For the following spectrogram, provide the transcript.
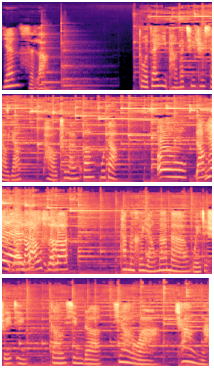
淹死了。躲在一旁的七只小羊跑出来欢呼道：“哦，狼死了，狼死了！”他们和羊妈妈围着水井，高兴地跳啊，唱啊。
